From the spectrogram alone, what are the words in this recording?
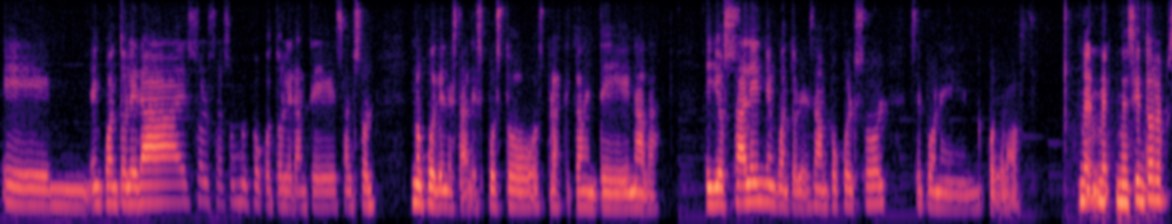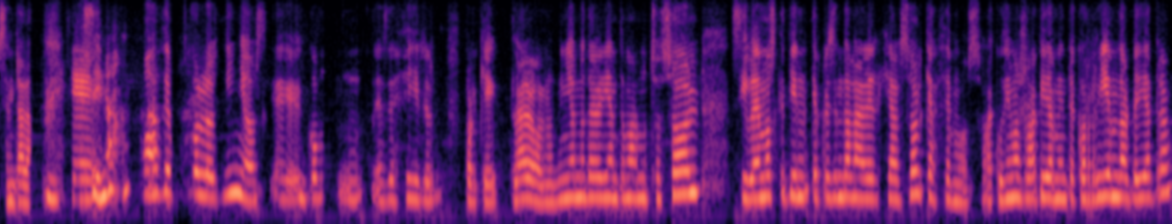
Eh, en cuanto le da el sol, son muy poco tolerantes al sol. No pueden estar expuestos prácticamente nada. Ellos salen y en cuanto les da un poco el sol, se ponen colorados me, siento representada. Eh, ¿no? ¿Cómo hacemos con los niños? Eh, es decir, porque claro, los niños no deberían tomar mucho sol. Si vemos que, tienen, que presentan alergia al sol, ¿qué hacemos? ¿Acudimos rápidamente corriendo al pediatra?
